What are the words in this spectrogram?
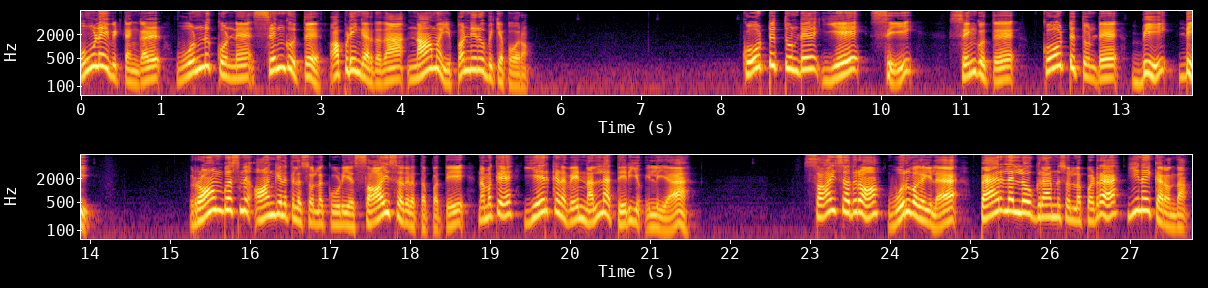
மூளை விட்டங்கள் ஒன்றுக்கொன்று செங்குத்து அப்படிங்கிறத தான் நாம இப்போ நிரூபிக்க போறோம். கோட்டுத்துண்டு சி செங்குத்து கோட்டுத்துண்டு பிடி ராம்பஸ்னு ஆங்கிலத்தில் சொல்லக்கூடிய சாய் சதுரத்தை பற்றி நமக்கு ஏற்கனவே நல்லா தெரியும் இல்லையா? சாய் சதுரம் ஒரு வகையில் பேரலல்லோகிராம்னு சொல்லப்படுற இணைக்கரம் தான்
